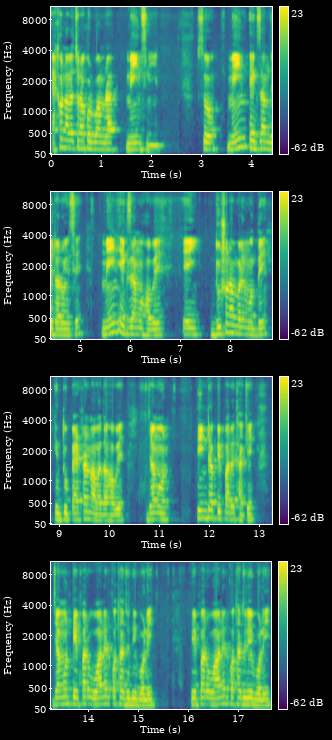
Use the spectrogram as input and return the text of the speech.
এখন আলোচনা করব আমরা মেইনস নিয়ে। সো মেইন এক্সাম যেটা রয়েছে মেইন এক্সামও হবে এই দুশো নম্বরের মধ্যে কিন্তু প্যাটার্ন আলাদা হবে। যেমন তিনটা পেপারে থাকে। যেমন পেপার ওয়ানের কথা যদি বলি পেপার ওয়ানের কথা যদি বলি,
